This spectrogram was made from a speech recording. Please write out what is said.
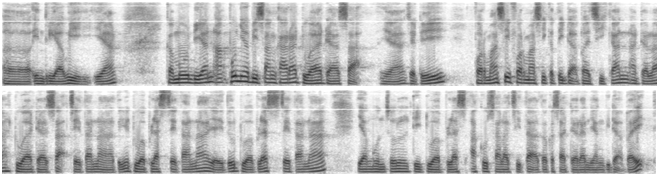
uh, indriawi ya. Kemudian punya bisangkara dua dasa ya. Jadi Formasi-formasi ketidakbajikan adalah dua dasak cetana, artinya 12 cetana yaitu 12 cetana yang muncul di 12 aku salah cita atau kesadaran yang tidak baik.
